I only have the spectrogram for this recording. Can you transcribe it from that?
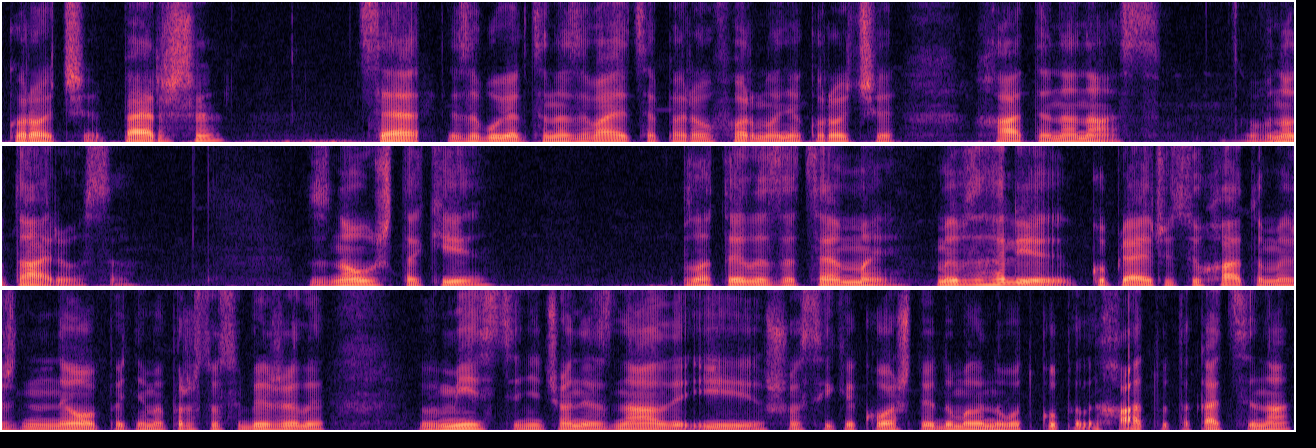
Коротше, перше, це забув, як це називається, переоформлення коротше, хати на нас, в нотаріуса. Знову ж таки, платили за це ми. Ми взагалі, купляючи цю хату, ми ж не опитні. Ми просто собі жили в місті, нічого не знали, і що скільки коштує. Думали, ну от купили хату, така ціна.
